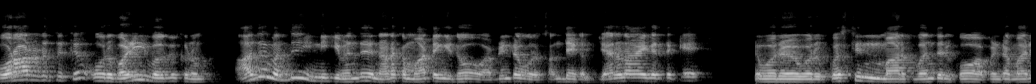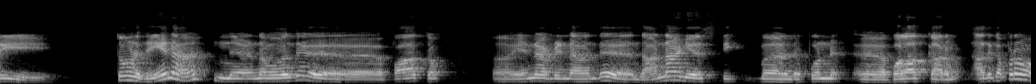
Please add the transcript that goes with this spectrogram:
போராடுறதுக்கு ஒரு வழி வகுக்கணும். அது வந்து இன்னைக்கு வந்து நடக்க மாட்டேங்குதோ அப்படின்ற ஒரு சந்தேகம். ஜனநாயகத்துக்கே ஒரு ஒரு கொஸ்டின் மார்க் வந்திருக்கோ அப்படின்ற மாதிரி தோணுது. ஏன்னா நம்ம வந்து பார்த்தோம். என்ன அப்படின்னா வந்து இந்த அண்ணா யூனிவர்சிட்டி அந்த பொண்ணு பலாத்காரம். அதுக்கப்புறம்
